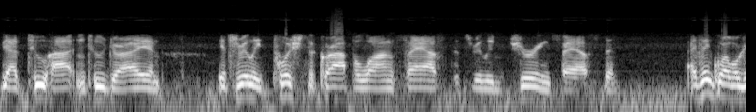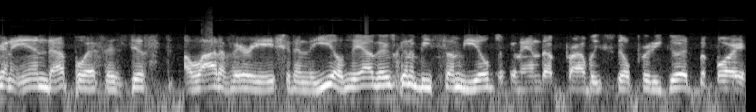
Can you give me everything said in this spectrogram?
got too hot and too dry, and it's really pushed the crop along fast. It's really maturing fast, and I think what we're going to end up with is just a lot of variation in the yields. Yeah, there's going to be some yields that are going to end up probably still pretty good, but boy,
